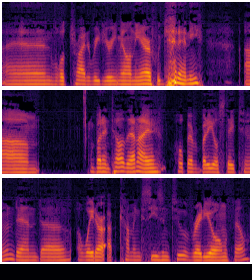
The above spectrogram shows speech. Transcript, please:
And we'll try to read your email in the air if we get any. Um, but until then, I hope everybody will stay tuned and uh, await our upcoming season two of Radio Omofil.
